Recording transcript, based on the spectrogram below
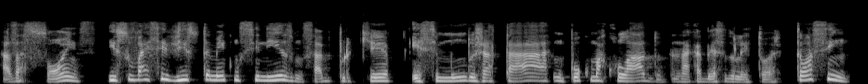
as ações, isso vai ser visto também com cinismo, sabe? Porque esse mundo já tá um pouco maculado na cabeça do leitor. Então, assim,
